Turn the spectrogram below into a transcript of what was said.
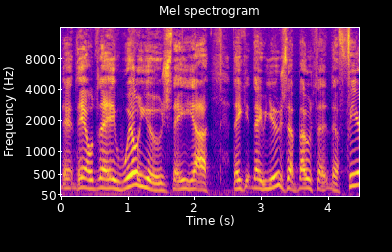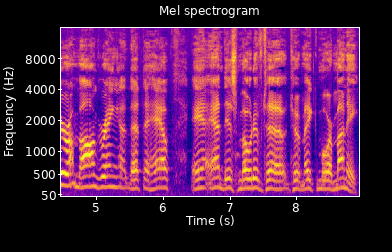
they, they, will use. They, uh, they, they use the, both the, the fear mongering that they have and, and, this motive to, to make more money.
